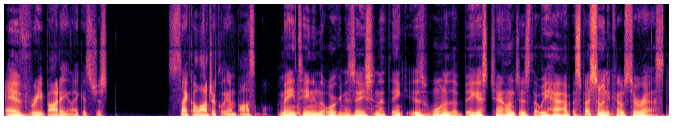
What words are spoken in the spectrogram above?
everybody like it's just psychologically impossible. Maintaining the organization, I think, is one of the biggest challenges that we have, especially when it comes to rest.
